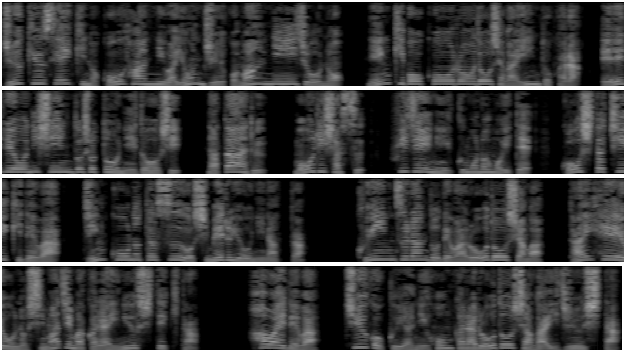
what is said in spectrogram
19世紀の後半には45万人以上の年季暴行労働者がインドから営領西インド諸島に移動し、ナタール、モーリシャス、フィジーに行く者もいて、こうした地域では人口の多数を占めるようになった。クイーンズランドでは労働者が太平洋の島々から移入してきた。ハワイでは中国や日本から労働者が移住した。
